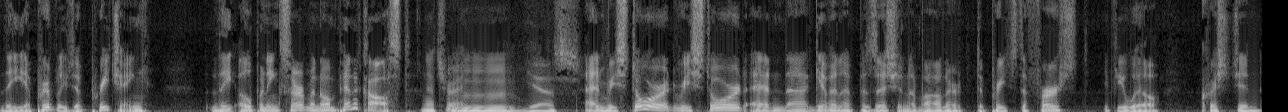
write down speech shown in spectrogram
the uh, privilege of preaching the opening sermon on Pentecost That's right. Mm, yes. and restored, restored, and uh, given a position of honor to preach the first, if you will, Christian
